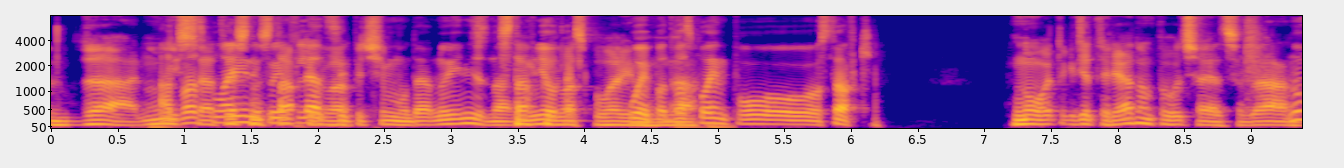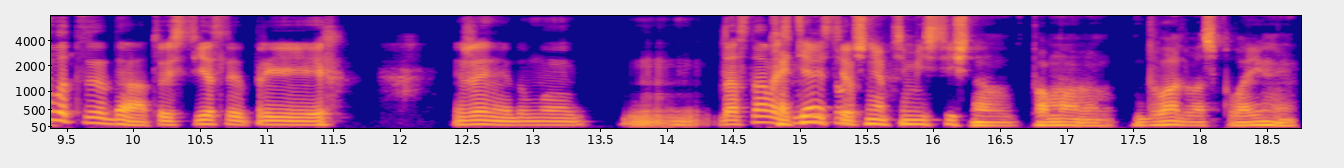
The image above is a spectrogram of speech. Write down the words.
да, ну а и соответственно по инфляции 2. почему, да? Ну я не знаю. Ставка два с половиной. Ой, по два с половиной по ставке. Ну это где-то рядом получается, да. Ну вот э, да, то есть если при Жене, думаю, до 180... Хотя это очень оптимистично, по-моему. Два-два с половиной.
